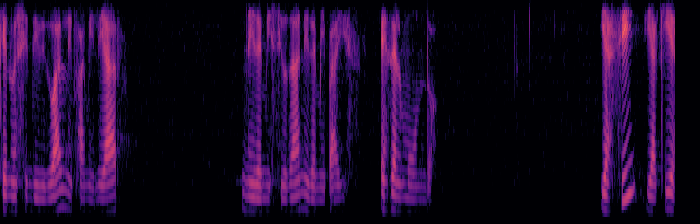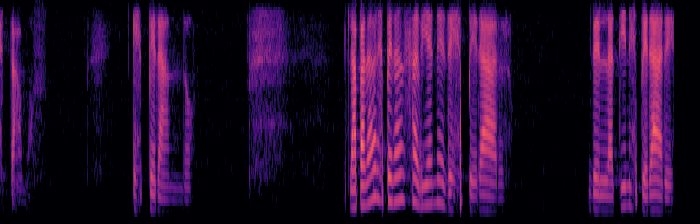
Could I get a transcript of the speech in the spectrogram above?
que no es individual ni familiar, ni de mi ciudad ni de mi país, es del mundo. Y así y aquí estamos, esperando. La palabra esperanza viene de esperar, del latín esperare,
